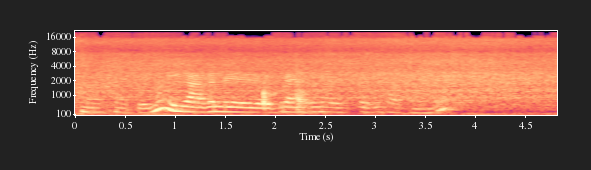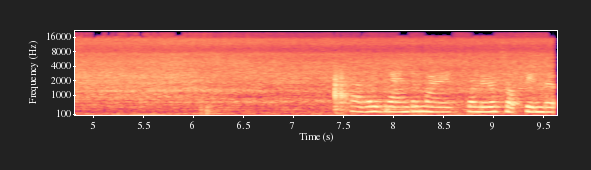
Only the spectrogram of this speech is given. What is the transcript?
ಸ್ಮ್ಯಾಶ್ ಮಾಡ್ತೀನಿ ಈಗ ಆಗಲೇ ಗ್ರೈಂಡರ್ನ ಎಷ್ಟು ಹಾಕೋಣ ಆಗಲೇ ಗ್ರೈಂಡರ್ ಮಾಡಿಟ್ಕೊಂಡಿರೋ ಸೊಪ್ಪಿಂದು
